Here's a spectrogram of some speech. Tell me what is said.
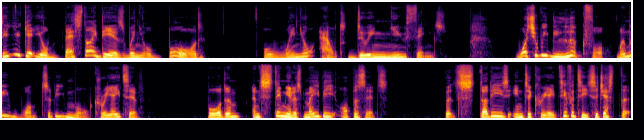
Do you get your best ideas when you're bored or when you're out doing new things? What should we look for when we want to be more creative? Boredom and stimulus may be opposites, but studies into creativity suggest that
